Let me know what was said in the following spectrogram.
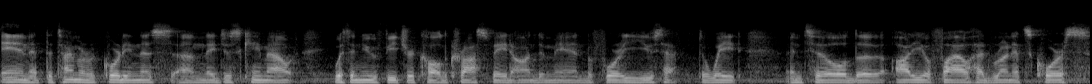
And at the time of recording this, um, they just came out with a new feature called Crossfade on Demand. Before you used to have to wait until the audio file had run its course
